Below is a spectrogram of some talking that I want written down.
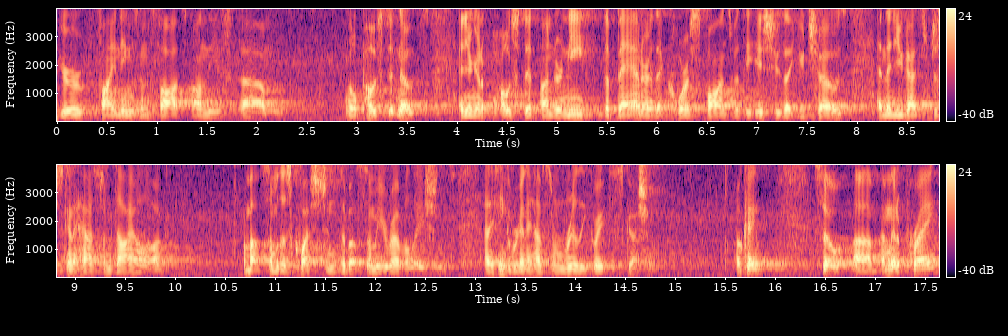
your findings and thoughts on these. Um, little post-it notes and you're going to post it underneath the banner that corresponds with the issue that you chose and then you guys are just going to have some dialogue about some of those questions about some of your revelations. And i think we're going to have some really great discussion. Okay so um, i'm going to pray.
